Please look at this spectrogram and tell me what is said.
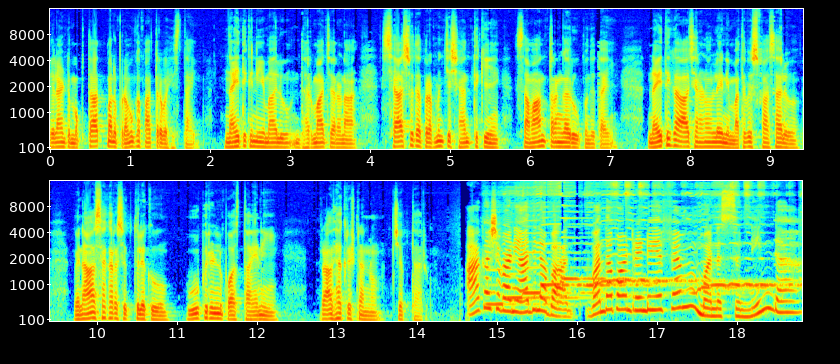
ఇలాంటి ముక్తాత్మలు ప్రముఖ పాత్ర వహిస్తాయి. నైతిక నియమాలు ధర్మాచరణ శాశ్వత ప్రపంచ శాంతికి సమాంతరంగా రూపొందుతాయి. నైతిక ఆచరణం లేని మత విశ్వాసాలు వినాశకర శక్తులకు ఊపిరిని పోస్తాయని రాధాకృష్ణన్ చెప్తారు. ఆకాశవాణి ఆదిలాబాద్ వంద పాయింట్ రెండు ఎఫ్ఎం మనస్సు నిండా.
